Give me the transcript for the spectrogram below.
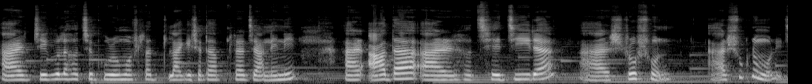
আর যেগুলো হচ্ছে গুঁড়ো মশলা লাগে সেটা আপনারা জানেনই। আর আদা আর হচ্ছে জিরা আর রসুন আর শুকনো মরিচ,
